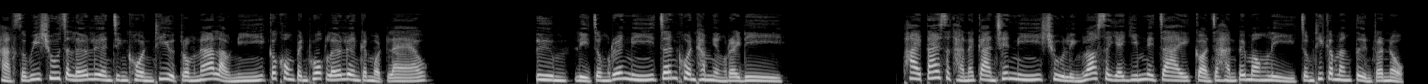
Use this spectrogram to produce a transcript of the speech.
หากสวิชูจะเลอะเลือนจริงคนที่อยู่ตรงหน้าเหล่านี้ก็คงเป็นพวกเลอะเลือนกันหมดแล้ว อืม หลี่จงเรื่องนี้เจิ้นควรทำอย่างไรดี ภายใต้สถานการณ์เช่นนี้ ชูหลิงลอดสยยิ้มในใจ ก่อนจะหันไปมองหลี่จงที่กำลังตื่นตระหนก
